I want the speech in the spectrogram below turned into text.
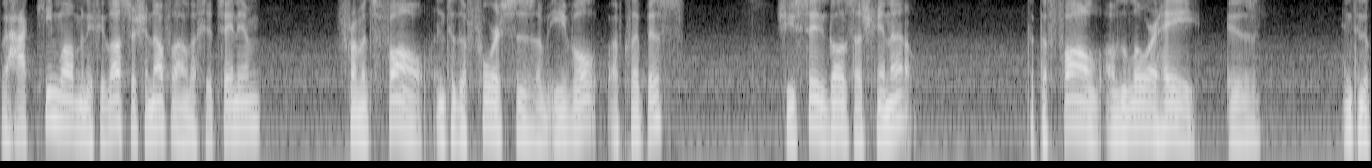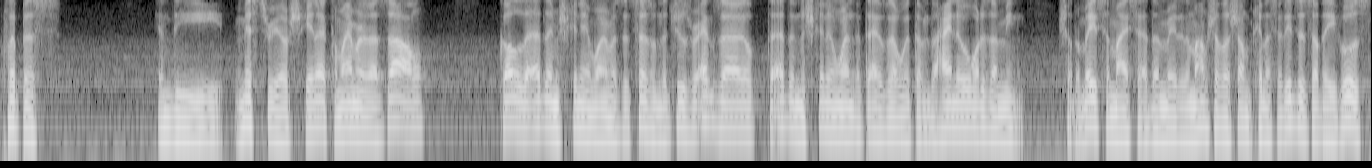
The hakimo menifilaser shenafla al from its fall into the forces of evil of klippus. She says goes Hashchina that the fall of the lower hay is into the klippus in the mystery of Shechina, Kamaimer Razal, Go the Edom Shechina as it says when the Jews were exiled, the Edom Shechina went into exile with them. The Hainu, what does that mean? Shal the Mesa, Maisa, Edom made the Mamshal Hashem, Chinas Veditzis, Adei Hus,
